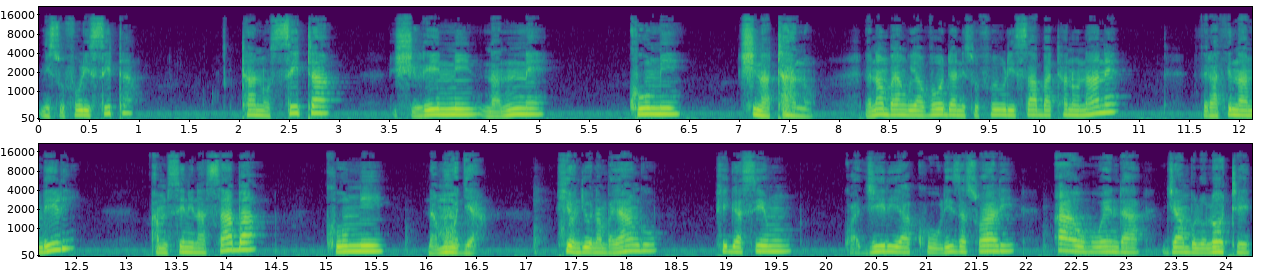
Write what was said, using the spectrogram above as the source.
ni sufuri sita tano sita ishirini na nne kumi ishirina tano. Na namba yangu ya voda ni sufuri saba tano nane thelathini na mbili hamsini na saba kumi na moja hiyo ndiyo namba yangu. Piga simu kwa ajili ya kuuliza swali au huenda jambo lolote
